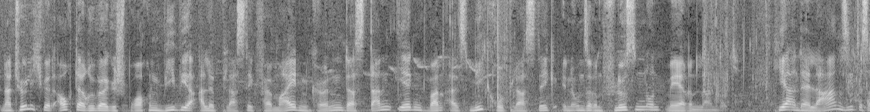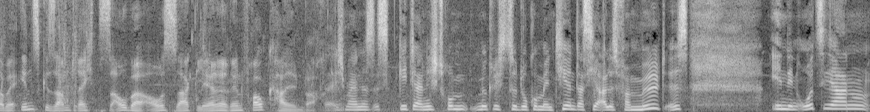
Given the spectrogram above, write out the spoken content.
Natürlich wird auch darüber gesprochen, wie wir alle Plastik vermeiden können, das dann irgendwann als Mikroplastik in unseren Flüssen und Meeren landet. Hier an der Lahn sieht es aber insgesamt recht sauber aus, sagt Lehrerin Frau Kallenbach. Ich meine, es geht ja nicht darum, möglichst zu dokumentieren, dass hier alles vermüllt ist. In den Ozeanen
